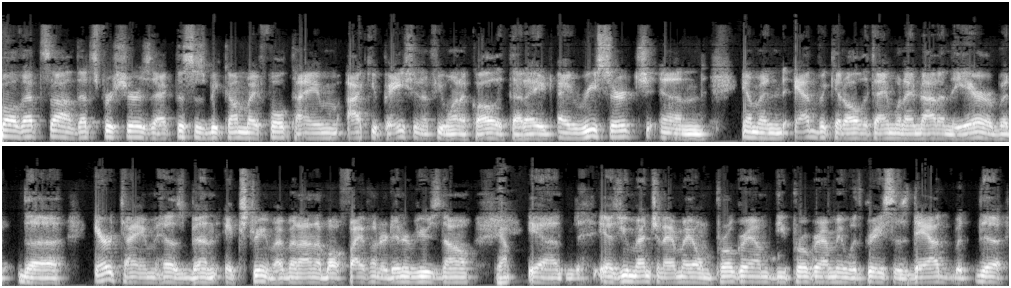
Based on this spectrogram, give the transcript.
Well, that's uh, that's for sure, Zak. This has become my full time occupation, if you want to call it that. I, I research and am an advocate all the time when I'm not on the air, but the airtime has been extreme. I've been on about 500 interviews now, yep. and as you mentioned, I have my own program, deprogramming with Grace's dad. But the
